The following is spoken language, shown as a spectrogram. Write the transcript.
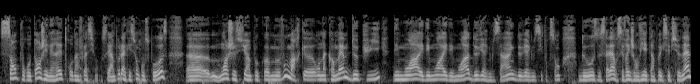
sans pour autant générer trop d'inflation. C'est un peu la question qu'on se pose. Euh, moi, je suis un peu comme vous, Marc. Euh, on a quand même depuis des mois et des mois et des mois 2,5, 2,6% de hausse de salaire. C'est vrai que janvier était un peu exceptionnel,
